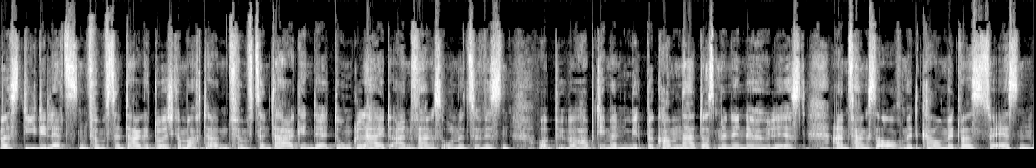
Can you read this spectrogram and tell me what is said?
was die die letzten 15 Tage durchgemacht haben. 15 Tage in der Dunkelheit, anfangs ohne zu wissen, ob überhaupt jemand mitbekommen hat, dass man in der Höhle ist. Anfangs auch mit kaum etwas zu essen.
